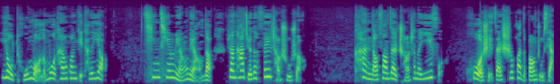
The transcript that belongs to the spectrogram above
又涂抹了莫贪欢给他的药，清清凉凉的，让他觉得非常舒爽。看到放在床上的衣服，祸水在诗画的帮助下。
